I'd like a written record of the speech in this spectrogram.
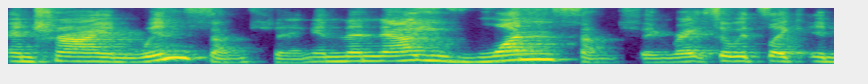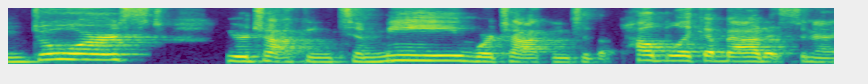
and try and win something. And then now you've won something, right? So it's like endorsed, you're talking to me, we're talking to the public about it. So now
